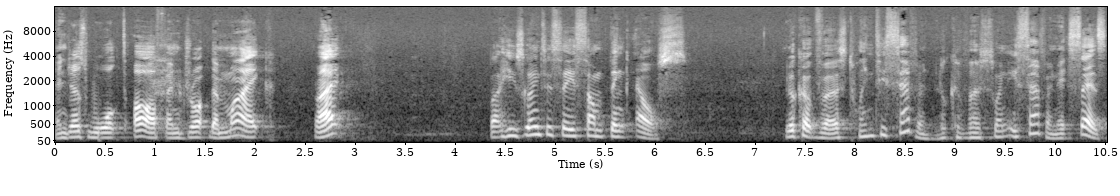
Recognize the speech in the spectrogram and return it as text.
and just walked off and dropped the mic, right? But he's going to say something else. Look at verse 27. Look at verse 27. It says,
